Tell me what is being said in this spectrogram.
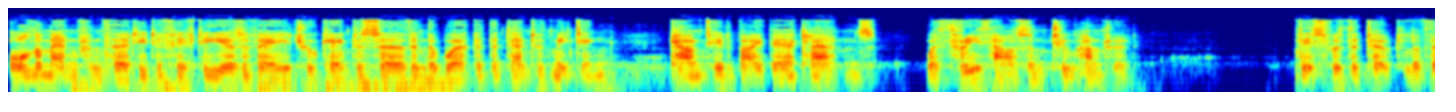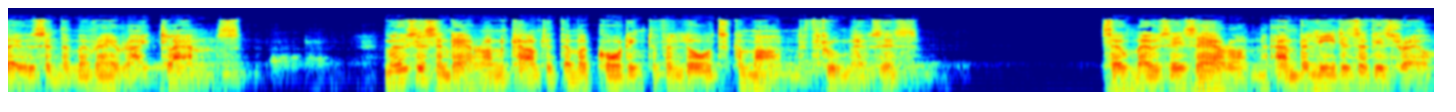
All the men from 30 to 50 years of age who came to serve in the work at the tent of meeting, counted by their clans, were 3,200. This was the total of those in the Merarite clans. Moses and Aaron counted them according to the Lord's command through Moses. So Moses, Aaron, and the leaders of Israel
